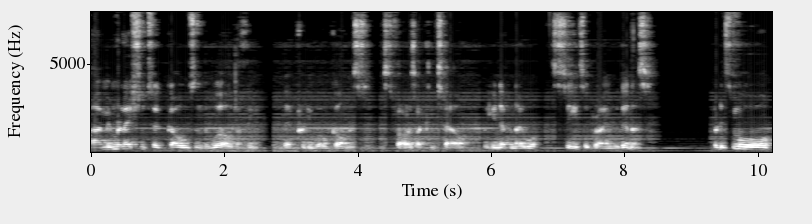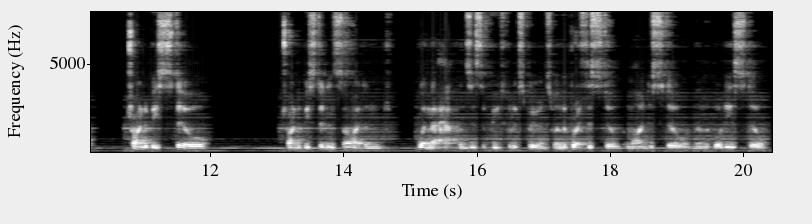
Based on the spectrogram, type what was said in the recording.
Um, in relation to goals in the world, I think they're pretty well gone as, as far as I can tell. But you never know what seeds are growing within us. But it's more trying to be still trying to be still inside and when that happens, it's a beautiful experience. When the breath is still, the mind is still, and then the body is still.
